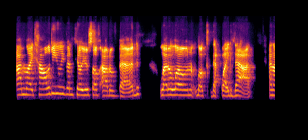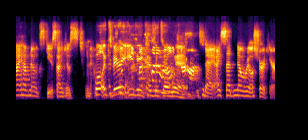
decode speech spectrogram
I'm like, how do you even peel yourself out of bed, let alone look that like that? And I have no excuse. I just, you know. Well, it's very easy because it's real a wig. today. I said no real shirt here.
